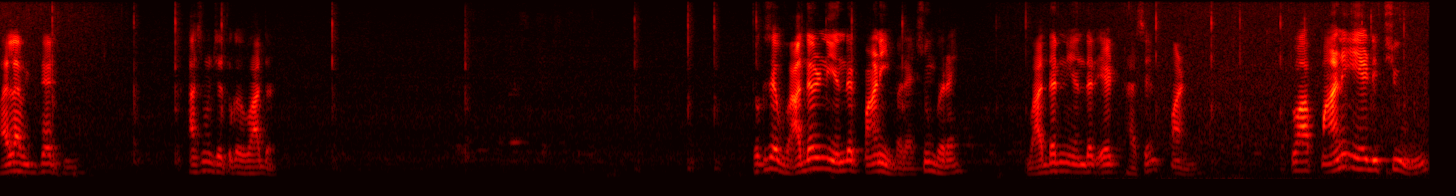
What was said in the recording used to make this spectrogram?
હાલા વિદ્યાર્થી, આ શું છે? તો કે વાદળ. તો કે સાહેબ, વાદળની અંદર પાણી ભરાય. શું ભરાય? વાદળની અંદર એડ થશે પાણી. તો આ પાણી એડ થયું.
